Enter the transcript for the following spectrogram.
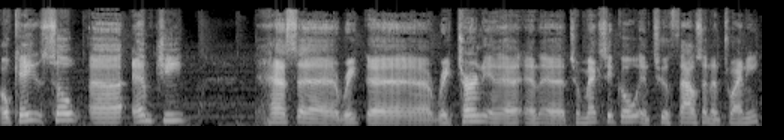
Okay, so uh, MG has uh, re- uh, returned in, uh, in, uh, to Mexico in 2020.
